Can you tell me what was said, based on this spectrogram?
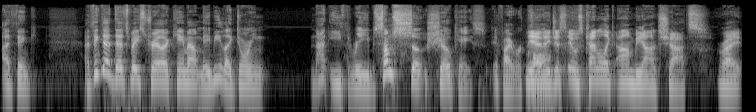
I think, I think that Dead Space trailer came out maybe like during, not E3, but some so- showcase, if I recall. Yeah, they just it was kind of like ambiance shots, right?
